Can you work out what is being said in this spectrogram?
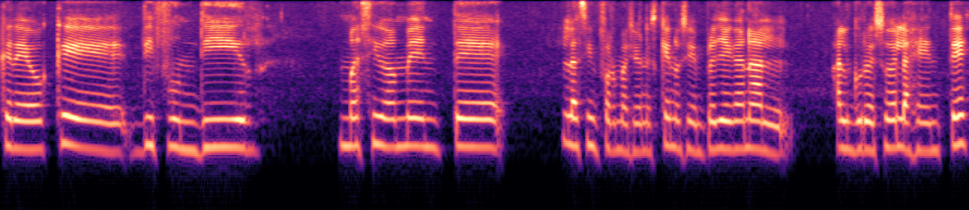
creo que difundir masivamente las informaciones que no siempre llegan al, al grueso de la gente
